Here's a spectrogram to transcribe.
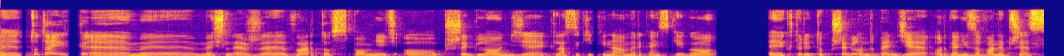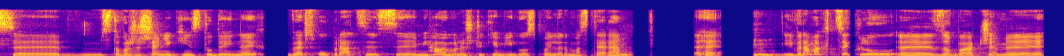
E, tutaj e, myślę, że warto wspomnieć o przeglądzie klasyki kina amerykańskiego, e, który to przegląd będzie organizowany przez Stowarzyszenie Kin Studyjnych we współpracy z Michałem Oleszczykiem, jego spoilermasterem. I w ramach cyklu zobaczymy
